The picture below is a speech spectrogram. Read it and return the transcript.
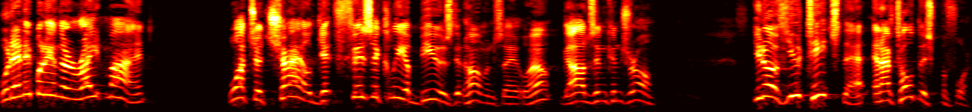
Would anybody in their right mind watch a child get physically abused at home and say, well, God's in control? You know, if you teach that, and I've told this before,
